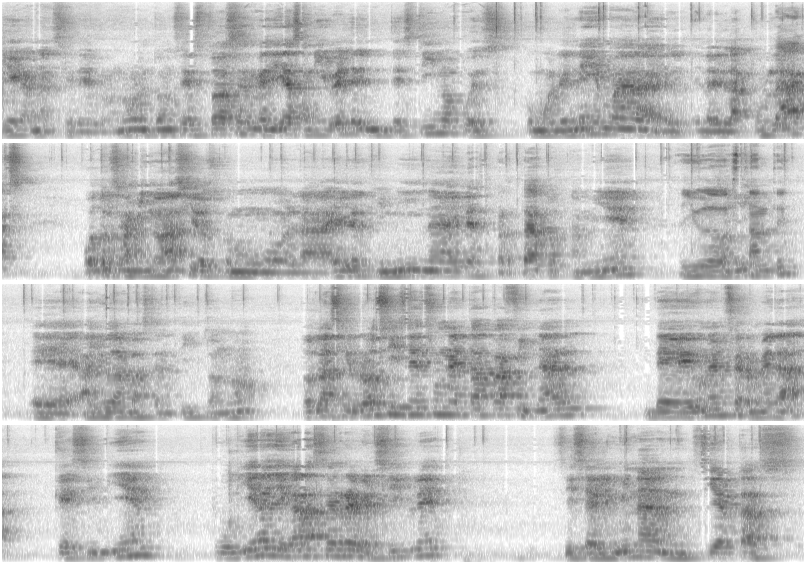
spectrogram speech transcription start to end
llegan al cerebro, ¿no? Entonces, todas esas medidas a nivel del intestino, pues como el enema, el, el, aculax, otros aminoácidos como la L-arginina, el aspartato también. Ayuda bastante. Eh, ayudan bastantito, ¿no? Entonces la cirrosis es una etapa final de una enfermedad que si bien pudiera llegar a ser reversible, si se eliminan ciertas,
